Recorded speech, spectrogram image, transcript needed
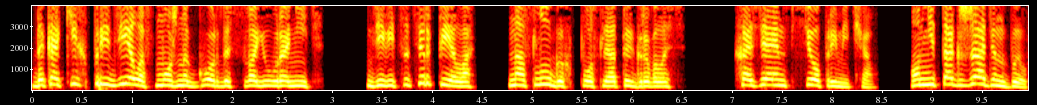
до каких пределов можно гордость свою уронить. Девица терпела, на слугах после отыгрывалась. Хозяин все примечал. Он не так жаден был,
